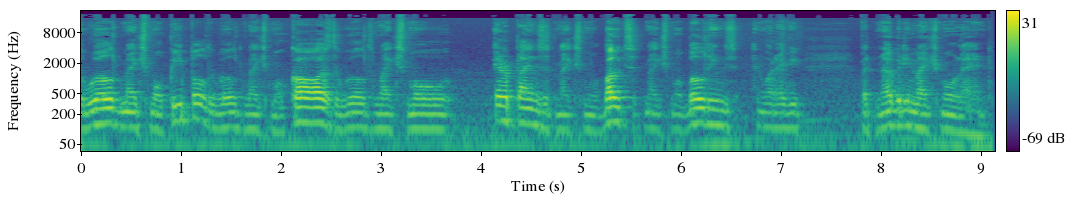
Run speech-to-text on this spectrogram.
the world makes more people, the world makes more cars, the world makes more aeroplanes, it makes more boats, it makes more buildings, and what have you, but nobody makes more land.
